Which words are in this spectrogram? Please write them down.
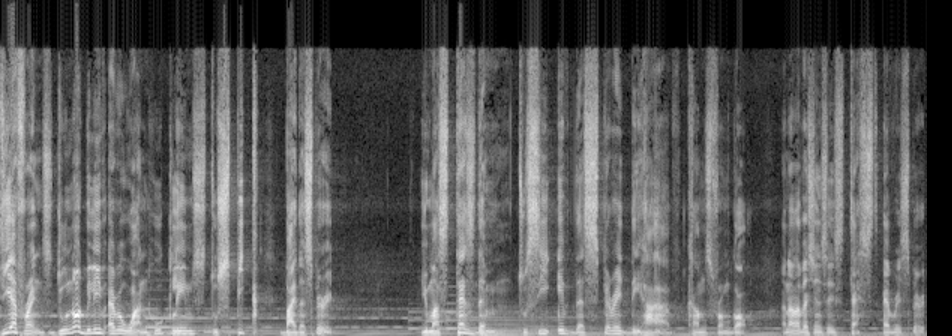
Dear friends, do not believe everyone who claims to speak by the Spirit. You must test them to see if the spirit they have comes from God. Another version says, Test every spirit.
